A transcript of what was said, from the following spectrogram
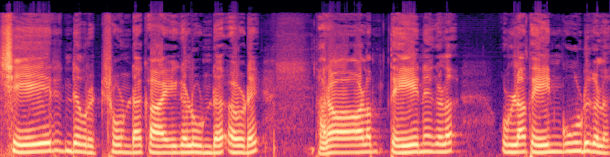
ചേരിന്റെ വൃക്ഷമുണ്ട് കായ്കളുണ്ട് അവിടെ. ധാരാളം തേനുകൾ ഉള്ള തേൻകൂടുകൾ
